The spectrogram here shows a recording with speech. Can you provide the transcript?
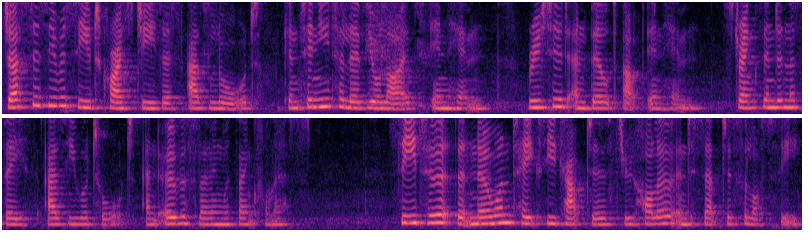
just as you received Christ Jesus as Lord, continue to live your lives in him, rooted and built up in him strengthened in the faith as you were taught, and overflowing with thankfulness. See to it that no one takes you captive through hollow and deceptive philosophy,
